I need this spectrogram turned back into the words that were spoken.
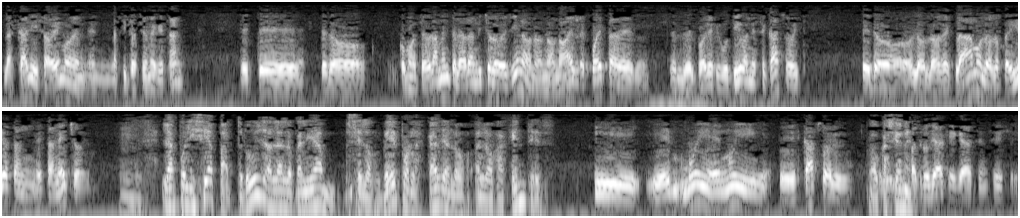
las calles y sabemos en, en las situaciones que están. Este, pero como seguramente le habrán dicho los vecinos, no, no, no hay respuesta del del, Poder Ejecutivo en ese caso, ¿viste? Pero los reclamos, los, pedidos están, están hechos. Mm. ¿La policía patrulla la localidad? ¿Se los ve por las calles a los, a los agentes? Y, es muy es muy eh, escaso el, ¿Ocasiones? patrullaje que hacen, sí, sí.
